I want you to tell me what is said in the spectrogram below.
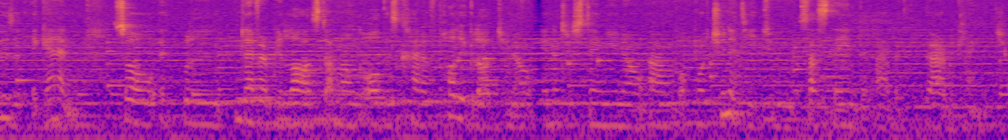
use it again. So it will never be lost among all this kind of polyglot, you know, an interesting, you know, um, opportunity to sustain the Arabic, the Arabic language.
